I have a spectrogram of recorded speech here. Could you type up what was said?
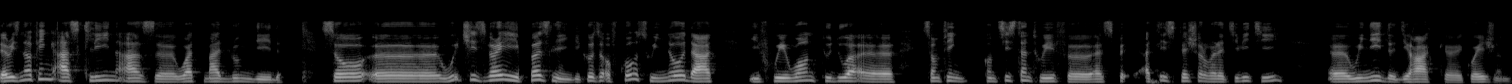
There is nothing as clean as uh, what Madelung did. So, uh, which is very puzzling because of course we know that if we want to do uh, something consistent with uh, at least special relativity, we need the Dirac equation.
